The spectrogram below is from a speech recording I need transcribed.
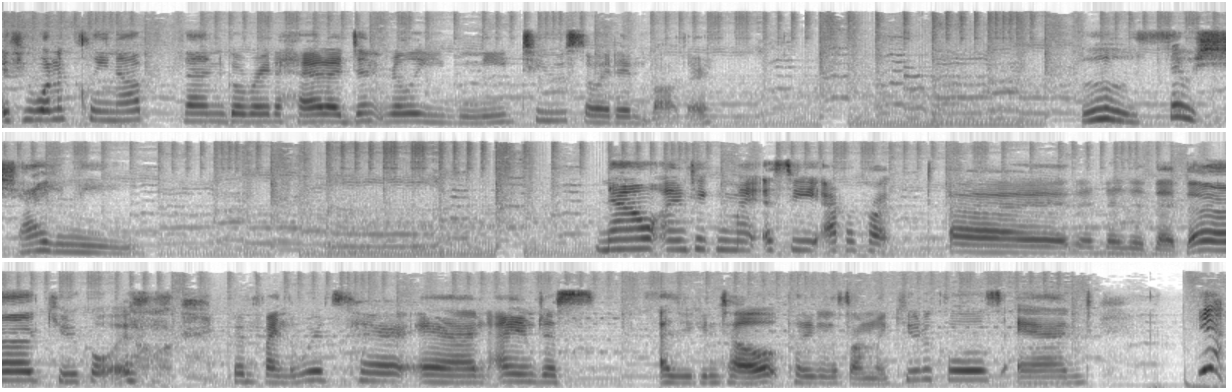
If you want to clean up, then go right ahead. I didn't really need to, so I didn't bother. Ooh, so shiny. Now I'm taking my Essie Apricot uh, da, da, da, cuticle oil. Couldn't find the words there. And I am just, as you can tell, putting this on my cuticles. And yeah,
